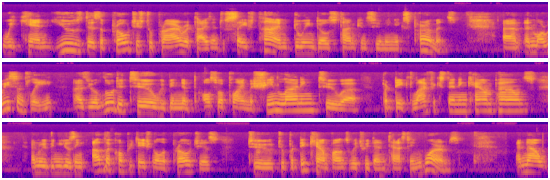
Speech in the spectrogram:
we can use these approaches to prioritize and to save time doing those time consuming experiments. Um, and more recently, as you alluded to, we've been also applying machine learning to uh, predict life extending compounds, and we've been using other computational approaches to, to predict compounds which we then test in worms. And now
